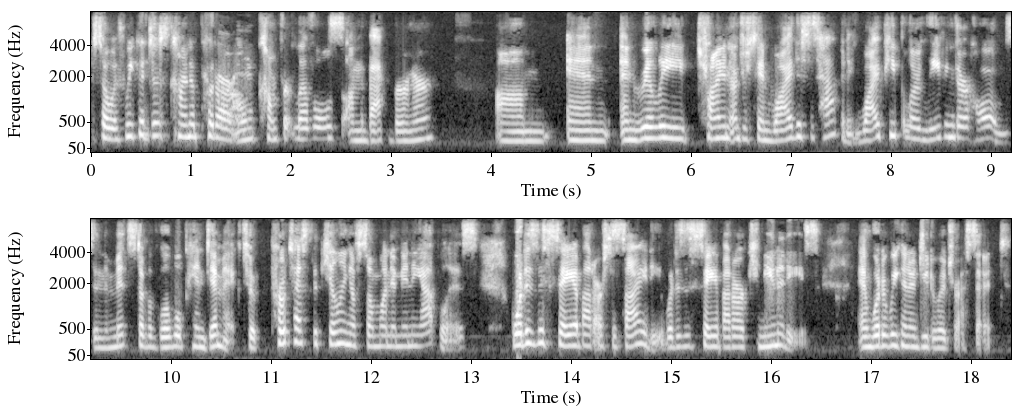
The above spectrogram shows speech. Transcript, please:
so if we could just kind of put our own comfort levels on the back burner um, and and really try and understand why this is happening, why people are leaving their homes in the midst of a global pandemic to protest the killing of someone in Minneapolis. What does this say about our society? What does this say about our communities? And what are we going to do to address it?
